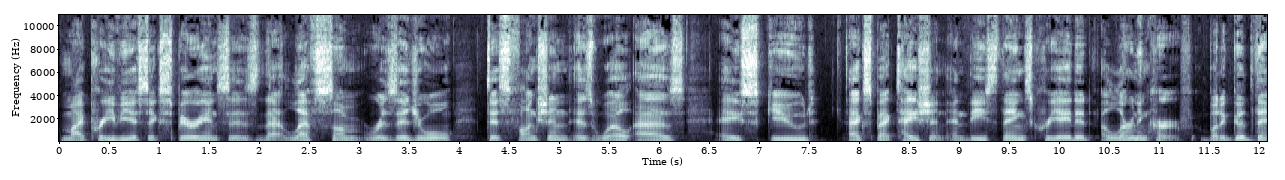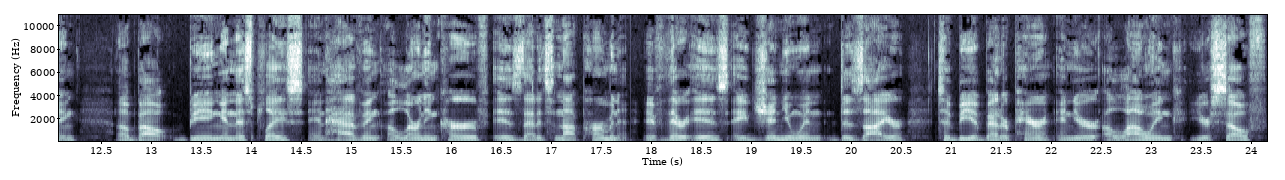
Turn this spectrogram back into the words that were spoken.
my previous experiences that left some residual dysfunction as well as a skewed expectation. And these things created a learning curve. But a good thing about being in this place and having a learning curve is that it's not permanent. If there is a genuine desire to be a better parent and you're allowing yourself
